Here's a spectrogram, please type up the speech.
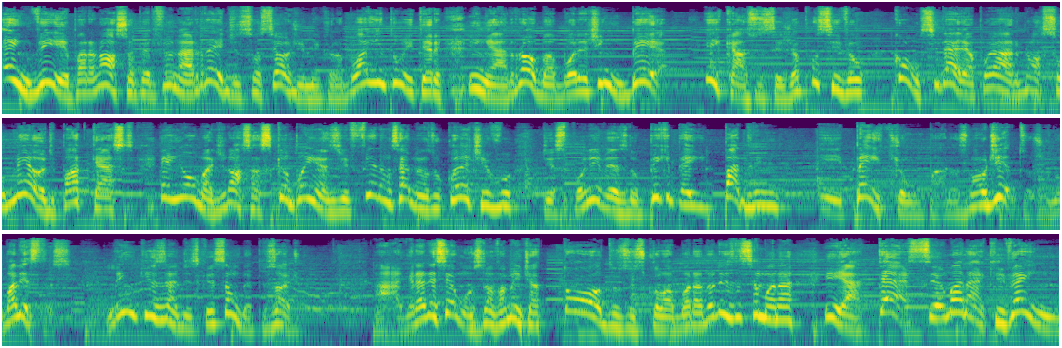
Envie para nosso perfil na rede social de microblog em Twitter em boletimb. E caso seja possível, considere apoiar nosso mail de podcast em uma de nossas campanhas de financiamento coletivo disponíveis no PicPay, Padrim e Patreon para os malditos globalistas. Links na descrição do episódio. Agradecemos novamente a todos os colaboradores da semana e até semana que vem,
